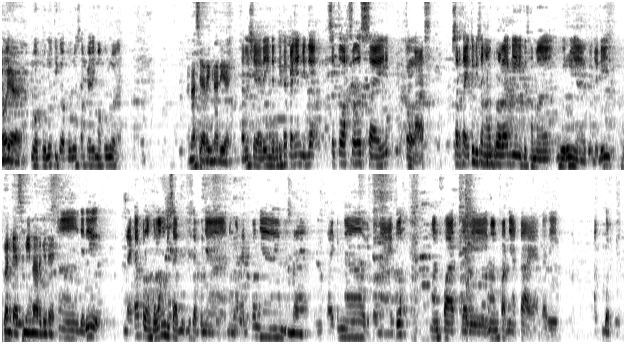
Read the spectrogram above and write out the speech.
Oh ya, 20, 30 sampai 50 lah. karena sharing tadi ya. Karena sharing dan kita pengen juga setelah selesai kelas peserta itu bisa ngobrol lagi gitu sama gurunya gitu. Jadi Bukan kayak seminar gitu ya. eh, jadi mereka pulang-pulang bisa bisa punya nomor handphonenya, bisa saya kenal gitu. Nah, itulah manfaat dari manfaat nyata ya dari Akbar gitu.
